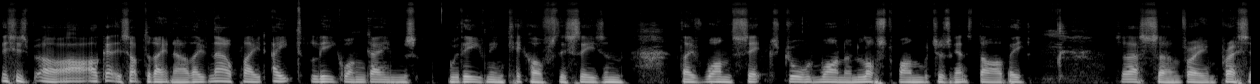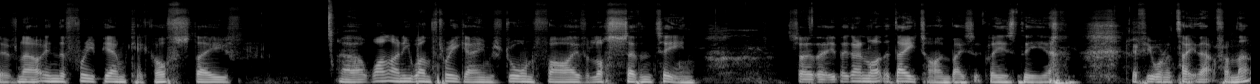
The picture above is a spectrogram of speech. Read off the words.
This is. Oh, I'll get this up to date now. They've now played eight League One games with evening kickoffs this season. They've won six, drawn one, and lost one, which was against Derby. So that's um, very impressive. Now in the three pm kickoffs, they've uh, won only won three games, drawn five, lost seventeen. So they, they don't like the daytime. Basically, is the uh, if you want to take that from that.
